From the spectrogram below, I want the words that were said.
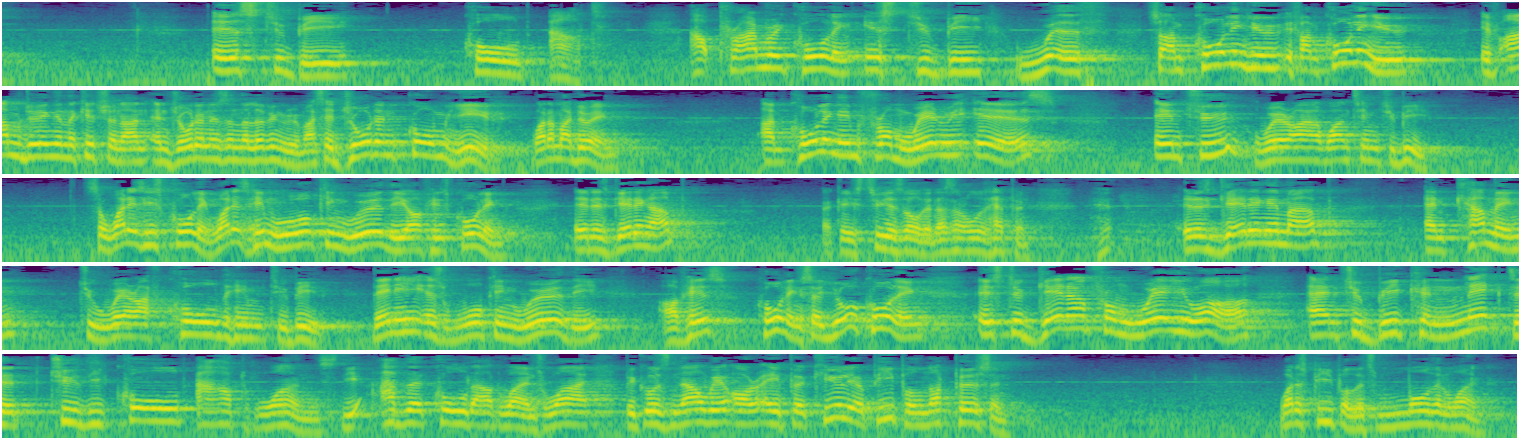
Is to be called out. Our primary calling is to be with. So I'm calling you, if I'm calling you, if I'm doing in the kitchen and, and Jordan is in the living room, I say, Jordan, come here. What am I doing? I'm calling him from where he is into where I want him to be. So, what is his calling? What is him walking worthy of his calling? It is getting up. Okay, he's two years old. It doesn't always happen. It is getting him up and coming to where I've called him to be. Then he is walking worthy of his calling. So your calling is to get up from where you are and to be connected to the called out ones, the other called out ones. Why? Because now we are a peculiar people, not person. What is people? It's more than one.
